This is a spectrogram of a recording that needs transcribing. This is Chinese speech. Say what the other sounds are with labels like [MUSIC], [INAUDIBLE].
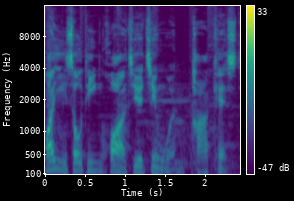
欢迎收听《华尔街见闻》Podcast。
